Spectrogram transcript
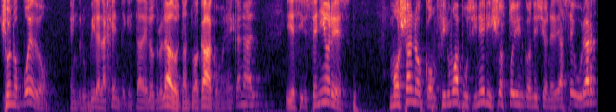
yo no puedo engrupir a la gente que está del otro lado, tanto acá como en el canal, y decir, señores, Moyano confirmó a Pusineri y yo estoy en condiciones de asegurar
